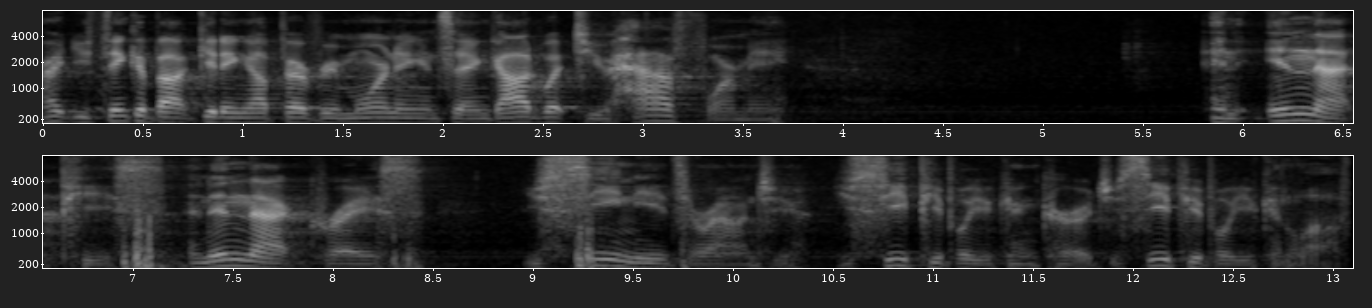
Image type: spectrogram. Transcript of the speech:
right? You think about getting up every morning and saying, God, what do you have for me? And in that peace and in that grace, you see needs around you. You see people you can encourage. You see people you can love.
